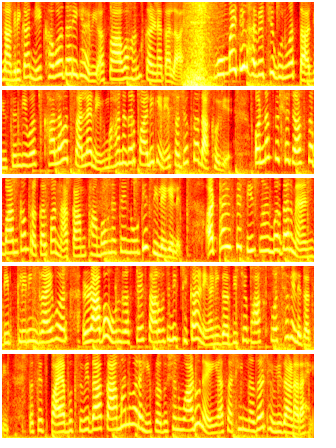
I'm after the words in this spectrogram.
नागरिकांनी खबरदारी घ्यावी असं आवाहन करण्यात आलं आहे. मुंबईतील हवेची गुणवत्ता दिवसेंदिवस खालावत चालल्याने महानगरपालिकेने सजगता दाखवली आहे. पन्नासपेक्षा जास्त बांधकाम प्रकल्पांना काम थांबवण्याचे नोटीस दिले गेलेत. अठ्ठावीस ते तीस नोव्हेंबर दरम्यान डीप क्लिनिंग ड्रायव्हर राबवून रस्ते सार्वजनिक ठिकाणे आणि गर्दीचे भाग स्वच्छ केले जातील. तसेच पायाभूत सुविधा कामांवरही प्रदूषण वाढू नये यासाठी नजर ठेवली जाणार आहे.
